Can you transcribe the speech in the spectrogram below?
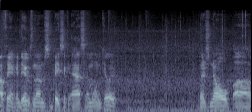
Nothing I can do because now I'm just a basic ass M1 killer. There's no, uh...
